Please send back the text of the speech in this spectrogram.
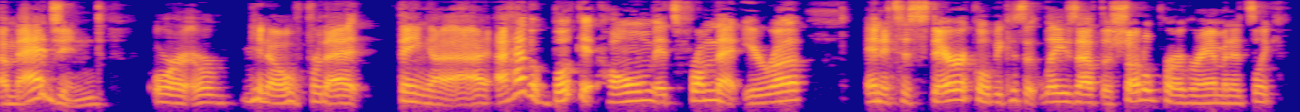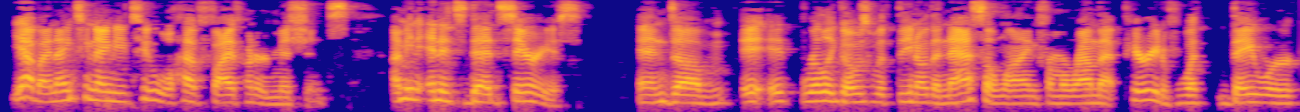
imagined or or you know, for that thing. I I have a book at home. It's from that era and it's hysterical because it lays out the shuttle program and it's like yeah by 1992 we'll have 500 missions. I mean and it's dead serious. And um, it, it really goes with you know the nasa line from around that period of what they were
